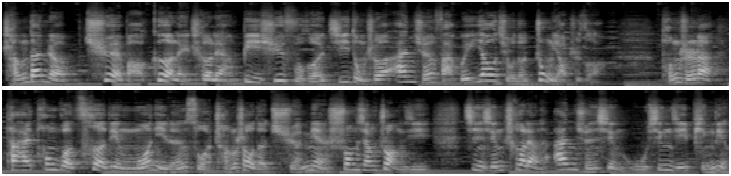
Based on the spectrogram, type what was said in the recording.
承担着确保各类车辆必须符合机动车安全法规要求的重要职责。同时呢，它还通过测定模拟人所承受的全面双向撞击，进行车辆的安全性五星级评定。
